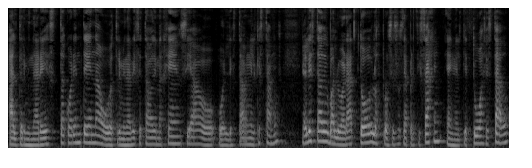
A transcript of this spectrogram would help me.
al terminar esta cuarentena o terminar ese estado de emergencia o, el estado en el que estamos. El Estado evaluará todos los procesos de aprendizaje en el que tú has estado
